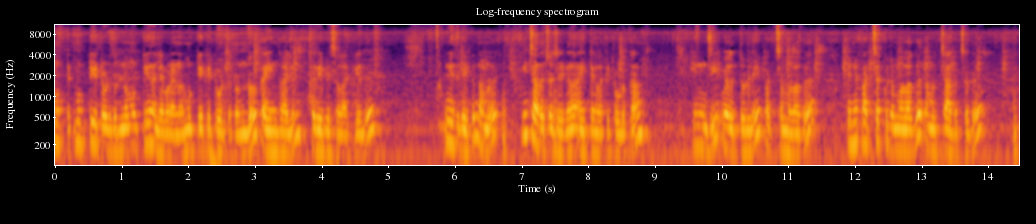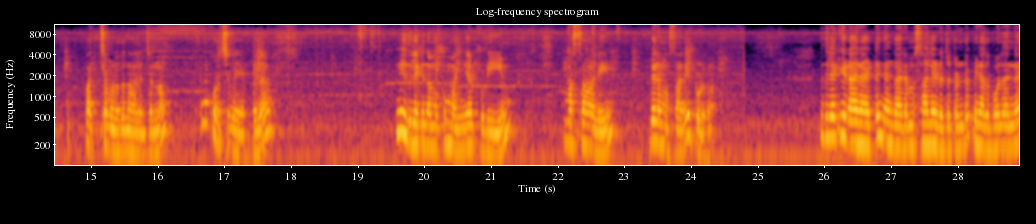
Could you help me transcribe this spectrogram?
മുട്ടി മുട്ടി ഇട്ട് കൊടുത്തിട്ടുണ്ട്. മുട്ടി എന്നല്ലേ പറയണത്? മുട്ടിയൊക്കെ ഇട്ട് കൊടുത്തിട്ടുണ്ട്. കൈയും കാലും ചെറിയ പീസുകളാക്കിയത്. ഇനി ഇതിലേക്ക് നമ്മൾ ഈ ചതച്ച് വെച്ചിരിക്കുന്ന ഐറ്റങ്ങളൊക്കെ ഇട്ട് കൊടുക്കാം. ഇഞ്ചി വെളുത്തുള്ളി പച്ചമുളക് പിന്നെ പച്ചക്കുരുമുളക് നമ്മൾ ചതച്ചത്. പച്ചമുളക് നാലഞ്ചെണ്ണം പിന്നെ കുറച്ച് വേപ്പില. ഇനി ഇതിലേക്ക് നമുക്ക് മഞ്ഞൾപ്പൊടിയും മസാലയും ഗരം മസാല ഇട്ട് കൊടുക്കണം. ഇതിലേക്ക് ഇടാനായിട്ട് ഞാൻ ഗരം മസാല എടുത്തിട്ടുണ്ട്. പിന്നെ അതുപോലെ തന്നെ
